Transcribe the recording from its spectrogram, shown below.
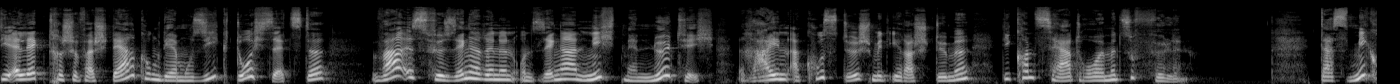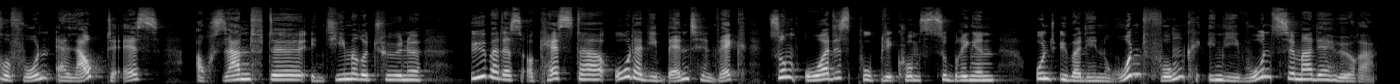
die elektrische Verstärkung der Musik durchsetzte, war es für Sängerinnen und Sänger nicht mehr nötig, rein akustisch mit ihrer Stimme die Konzerträume zu füllen. Das Mikrofon erlaubte es, auch sanfte, intimere Töne über das Orchester oder die Band hinweg zum Ohr des Publikums zu bringen und über den Rundfunk in die Wohnzimmer der Hörer.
